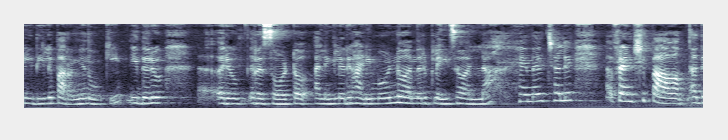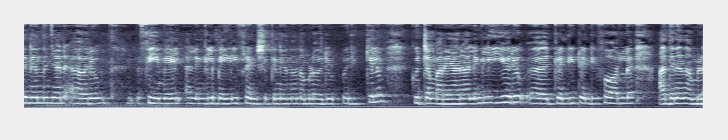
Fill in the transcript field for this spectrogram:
രീതിയിൽ പറഞ്ഞു നോക്കി. ഇതൊരു ഒരു റിസോർട്ടോ അല്ലെങ്കിൽ ഒരു ഹണിമൂണിന് വന്നൊരു പ്ലേസോ അല്ല. എന്ന് വെച്ചാൽ ഫ്രണ്ട്ഷിപ്പ് ആവാം. അതിനൊന്നും ഞാൻ ഒരു ഫീമെയിൽ അല്ലെങ്കിൽ മെയിൽ ഫ്രണ്ട്ഷിപ്പിനെയൊന്നും നമ്മൾ ഒരു ഒരിക്കലും കുറ്റം പറയാനോ അല്ലെങ്കിൽ ഈ ഒരു ട്വന്റി ട്വന്റി ഫോറിൽ അതിനെ നമ്മൾ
